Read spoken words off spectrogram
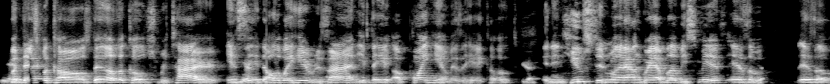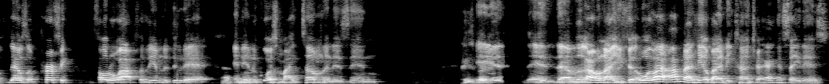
yeah. Yeah. but that's because the other coach retired and yeah. said the only way he'll resign if they appoint him as a head coach. And then Houston run out and grab Lovie Smith as a as a that was a perfect photo op for them to do that. Absolutely. And then of course Mike Tomlin is in Pittsburgh. And, and now look, I don't know how you feel. Well, I, am not held by any contract. I can say this.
